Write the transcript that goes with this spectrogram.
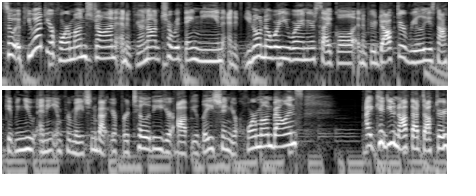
So, if you had your hormones drawn and if you're not sure what they mean, and if you don't know where you were in your cycle, and if your doctor really is not giving you any information about your fertility, your ovulation, your hormone balance, I kid you not, that doctor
